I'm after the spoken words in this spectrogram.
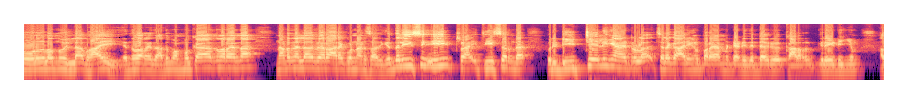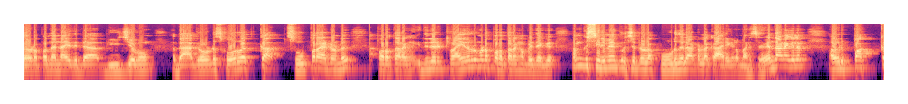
റോളുകളൊന്നും ഇല്ല ഭായ് എന്ന് പറയുന്നത്. അത് മമ്മൂക്ക എന്ന് പറയുന്ന നടനല്ലാതെ വേറെ ആരെ കൊണ്ടാണ് സാധിക്കുക എന്തായാലും ഈ ഈ ട്രൈ ടീച്ചറിന്റെ ഒരു ഡീറ്റെയിലിംഗ് ആയിട്ടുള്ള ചില കാര്യങ്ങൾ പറയാൻ വേണ്ടിയാണ് ഇതിന്റെ ഒരു കളർ ഗ്രേഡിങ്ങും അതോടൊപ്പം തന്നെ ഇതിന്റെ ബീജവും ബാക്ക്ഗ്രൗണ്ട് സ്കോറും ഒക്കെ സൂപ്പർ ആയിട്ടുണ്ട്. പുറത്തിറങ്ങും ഇതിന്റെ ഒരു ട്രെയിലറും കൂടെ പുറത്തിറങ്ങുമ്പോഴത്തേക്ക് നമുക്ക് സിനിമയെ കുറിച്ചിട്ടുള്ള കൂടുതലായിട്ടുള്ള കാര്യങ്ങൾ മനസ്സിലാവും. എന്താണെങ്കിലും ഒരു പക്ക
